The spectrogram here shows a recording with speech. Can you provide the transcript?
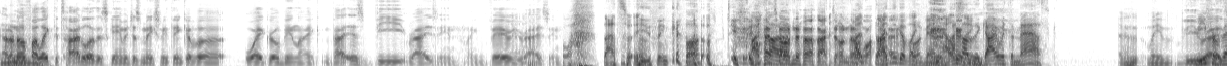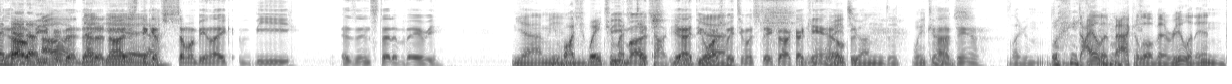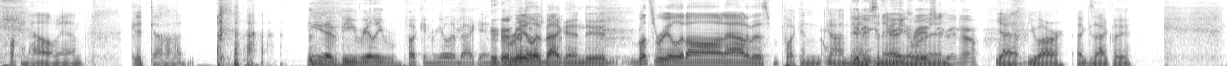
I don't know if I mm. like the title of this game. It just makes me think of a white girl being like, "That is V rising, like very rising." Wow, that's what you think fuck? of, dude. I I don't know. I don't know I, why. I think of like Van I thought of the guy with the mask. Who- Wait, V, V for. Vendetta. Oh, V Oh, for Vendetta. nice. No, I just yeah, think yeah. of someone being like V, as instead of very. Yeah, I mean, You watch way too much, much. TikTok. Dude. Yeah, I do Yeah. watch way too much TikTok. I can't way help too it. on the way too God much. damn. Like dial it back a little bit, reel it in. Fucking hell, man. Good God. You need a V really fucking reel it back in. reel it back in, dude. Let's reel it on out of this fucking I'm goddamn scenario V we're crazy in. right now. Yeah, you are exactly.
